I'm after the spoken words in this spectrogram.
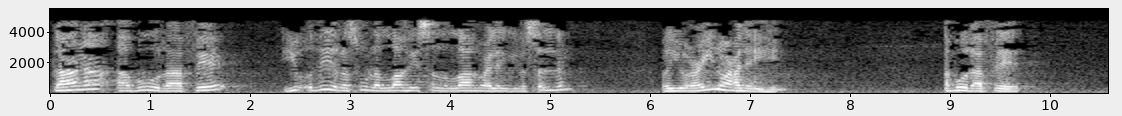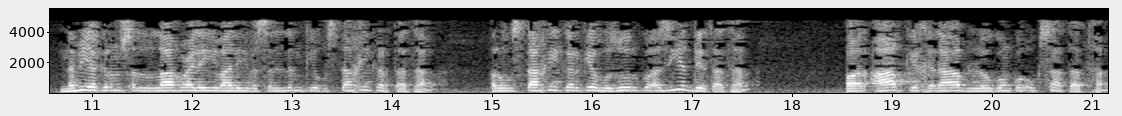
کانا ابو رافع یؤذی رسول اللہ صلی اللہ علیہ وسلم علیہ۔ ابو رافع نبی اکرم صلی اللہ علیہ وآلہ وسلم کی گستاخی کرتا تھا اور گستاخی کر کے حضور کو اذیت دیتا تھا اور آپ کے خلاف لوگوں کو اکساتا تھا۔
